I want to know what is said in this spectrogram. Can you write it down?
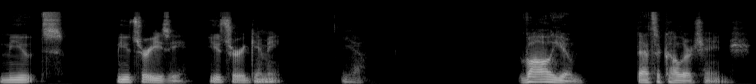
Mutes. Mutes are easy. Mutes are a gimme. Yeah. Volume. That's a color change.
